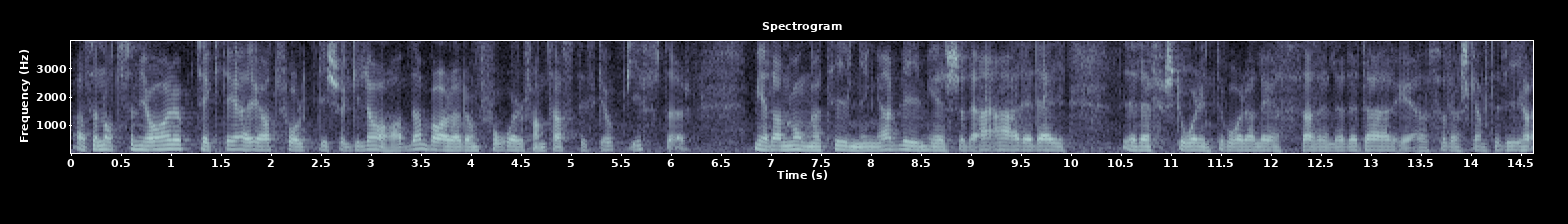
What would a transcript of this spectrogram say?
Alltså något som jag har upptäckt är ju att folk blir så glada bara de får fantastiska uppgifter. Medan många tidningar blir mer sådär, ah, det där, det där förstår inte våra läsare eller det där är, så där ska inte vi ha.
